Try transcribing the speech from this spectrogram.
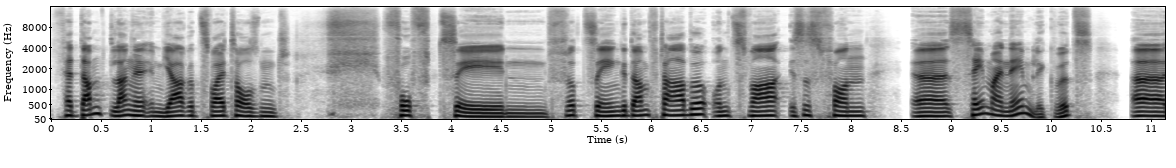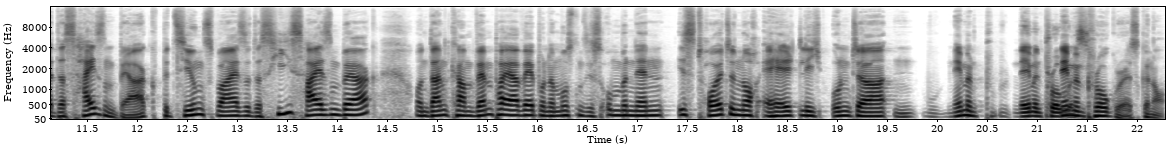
verdammt lange im Jahre 2015, 14 gedampft habe. Und zwar ist es von äh, Say My Name Liquids, äh, das Heisenberg, beziehungsweise das hieß Heisenberg und dann kam Vampire Vape und dann mussten sie es umbenennen, ist heute noch erhältlich unter Name and, Name and Progress. Name in Progress, genau.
